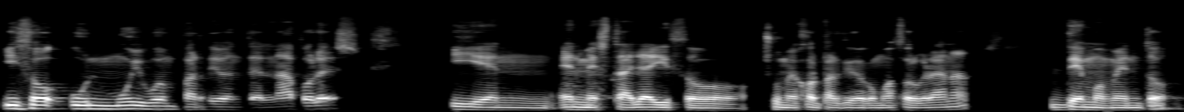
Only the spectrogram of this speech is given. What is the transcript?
Hizo un muy buen partido ante el Nápoles y en, Mestalla hizo su mejor partido como azulgrana, de momento,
